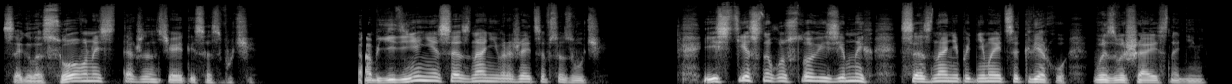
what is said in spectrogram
Согласованность также означает и созвучие. Объединение сознаний выражается в созвучии. Естественных условий земных сознание поднимается кверху, возвышаясь над ними.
